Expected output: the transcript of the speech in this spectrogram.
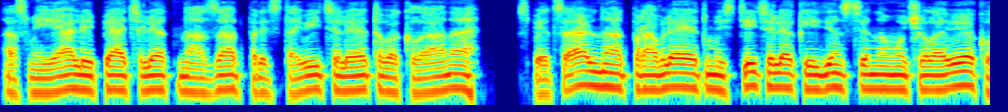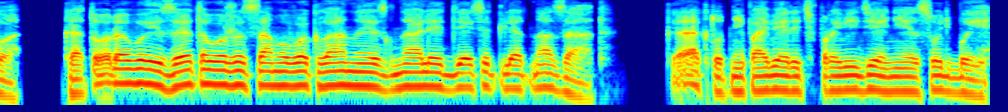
осмеяли пять лет назад представители этого клана, специально отправляет Мстителя к единственному человеку, которого из этого же самого клана изгнали десять лет назад. Как тут не поверить в провидение судьбы?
